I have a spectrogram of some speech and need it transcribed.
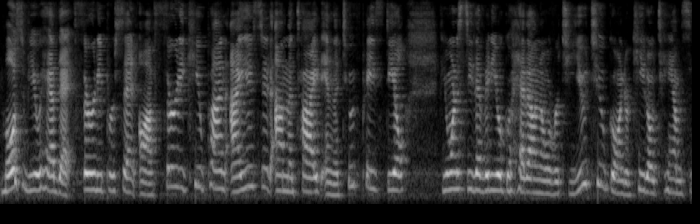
most of you have that 30% off 30 coupon. I used it on the Tide and the toothpaste deal. If you want to see that video, go head on over to YouTube, go under Keto Tamz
